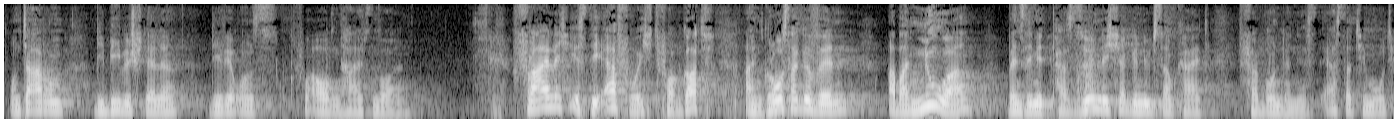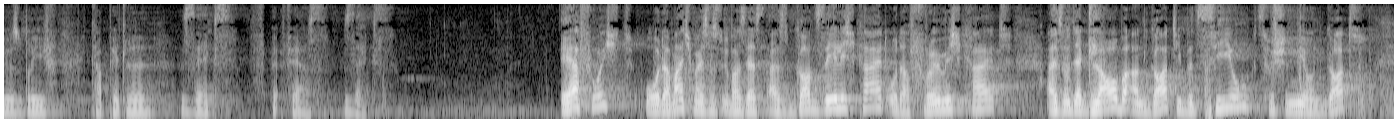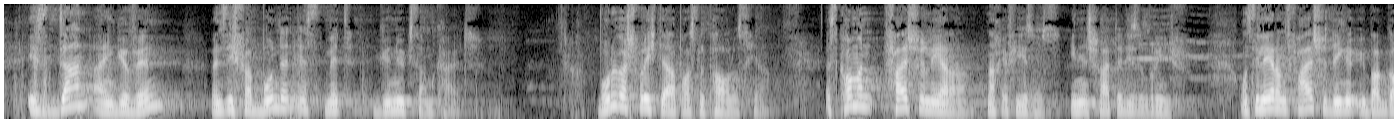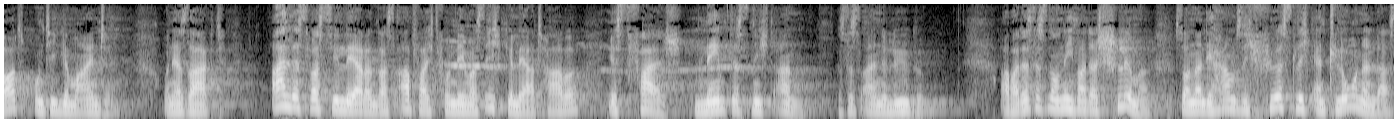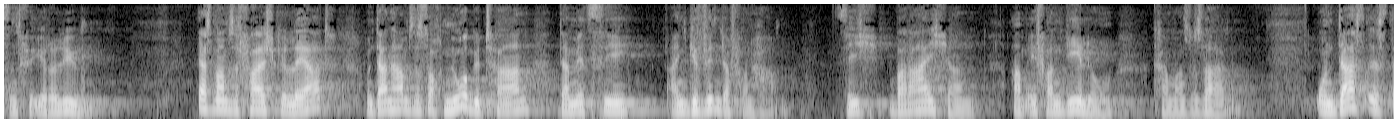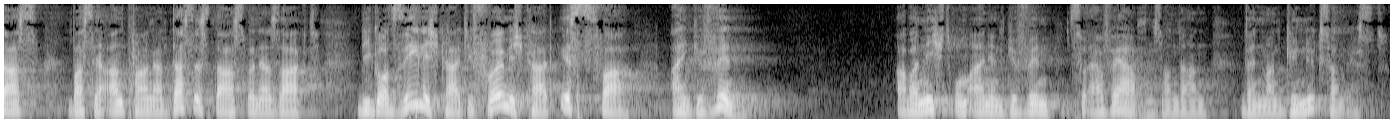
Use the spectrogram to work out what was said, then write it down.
Und darum die Bibelstelle, die wir uns vor Augen halten wollen. Freilich ist die Ehrfurcht vor Gott ein großer Gewinn, aber nur, wenn sie mit persönlicher Genügsamkeit verbunden ist. 1. Timotheusbrief, Kapitel 6, Vers 6. Ehrfurcht oder manchmal ist es übersetzt als Gottseligkeit oder Frömmigkeit, also der Glaube an Gott, die Beziehung zwischen mir und Gott, ist dann ein Gewinn, wenn sie verbunden ist mit Genügsamkeit. Worüber spricht der Apostel Paulus hier? Es kommen falsche Lehrer nach Ephesus. Ihnen schreibt er diesen Brief. Und sie lehren falsche Dinge über Gott und die Gemeinde. Und er sagt, alles, was sie lehren, was abweicht von dem, was ich gelehrt habe, ist falsch. Nehmt es nicht an. Das ist eine Lüge. Aber das ist noch nicht mal das Schlimme, sondern die haben sich fürstlich entlohnen lassen für ihre Lügen. Erstmal haben sie falsch gelehrt und dann haben sie es auch nur getan, damit sie einen Gewinn davon haben, sich bereichern am Evangelium, kann man so sagen. Und das ist das, was er anprangert. Das ist das, wenn er sagt, die Gottseligkeit, die Frömmigkeit ist zwar ein Gewinn, aber nicht um einen Gewinn zu erwerben, sondern wenn man genügsam ist.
